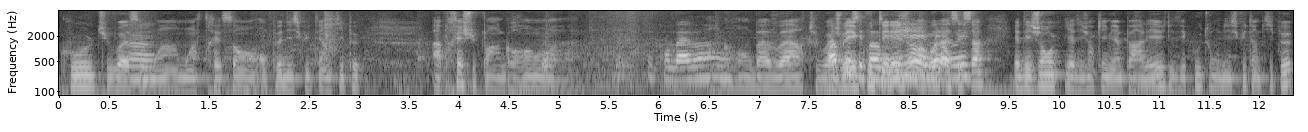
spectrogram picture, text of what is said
cool, tu vois, c'est moins, moins stressant. On peut discuter un petit peu. Après, je suis pas un grand. euh, Qu'on bavard. un grand bavard, tu vois. Après, je vais écouter les gens, voilà, c'est oui. ça. Il y a des gens, il y a des gens qui aiment bien parler, je les écoute, on discute un petit peu,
